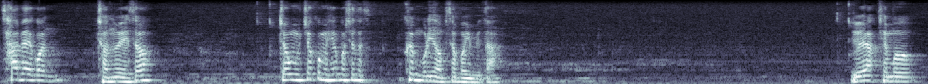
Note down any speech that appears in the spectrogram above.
400원 전후에서 조금 조금 해보셔도 큰 무리는 없어 보입니다. 요약 재무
